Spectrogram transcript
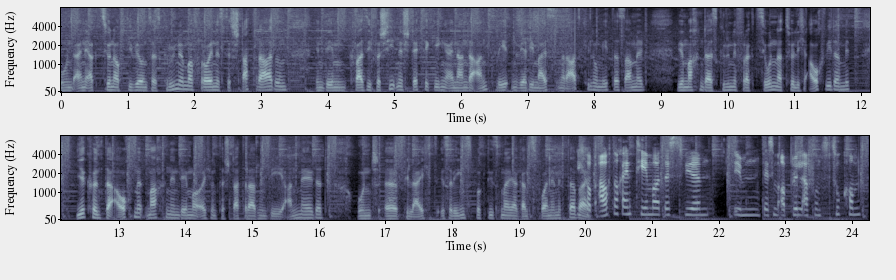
Und eine Aktion, auf die wir uns als Grüne immer freuen, ist das Stadtradeln, in dem quasi verschiedene Städte gegeneinander antreten, wer die meisten Radkilometer sammelt. Wir machen da als grüne Fraktion natürlich auch wieder mit. Ihr könnt da auch mitmachen, indem ihr euch unter stadtradeln.de anmeldet. Und äh, vielleicht ist Regensburg diesmal ja ganz vorne mit dabei. Ich habe auch noch ein Thema, das, wir im, das im April auf uns zukommt.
